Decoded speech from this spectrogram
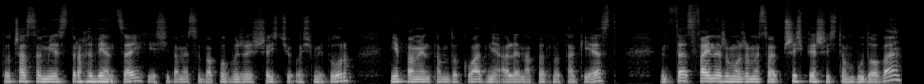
to czasem jest trochę więcej, jeśli tam jest chyba powyżej 6-8 tur, nie pamiętam dokładnie, ale na pewno tak jest. Więc to jest fajne, że możemy sobie przyspieszyć tą budowę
